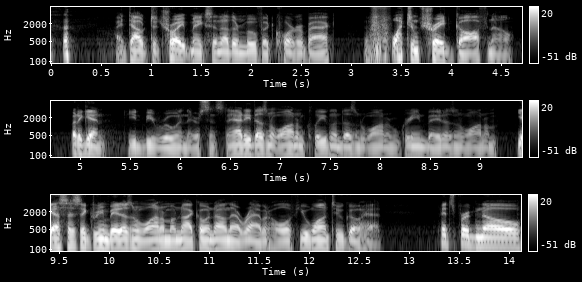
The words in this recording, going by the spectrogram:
I doubt Detroit makes another move at quarterback. Watch him trade Goff now. But again, you'd be ruined there. Cincinnati doesn't want him. Cleveland doesn't want him. Green Bay doesn't want him. Yes, I said Green Bay doesn't want him. I'm not going down that rabbit hole. If you want to, go ahead. Pittsburgh, no.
